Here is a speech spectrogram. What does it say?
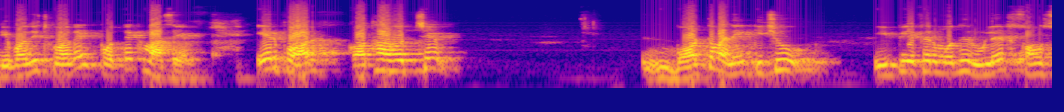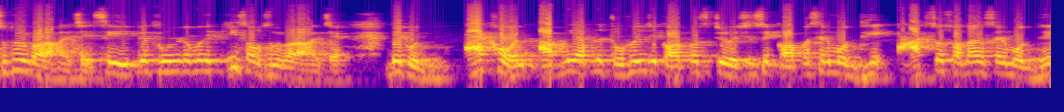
deposit করে প্রত্যেক মাসে। এরপর কথা হচ্ছে বর্তমানে কিছু ইপিএফ এর মধ্যে রুলের সংশোধন করা হয়েছে। সেই ইপিএফ রুলটার মধ্যে কি সংশোধন করা হয়েছে? দেখুন, এখন আপনি আপনার টোটাল যে কর্পাসটি রয়েছে, সেই কর্পাসের মধ্যে একশো শতাংশের মধ্যে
